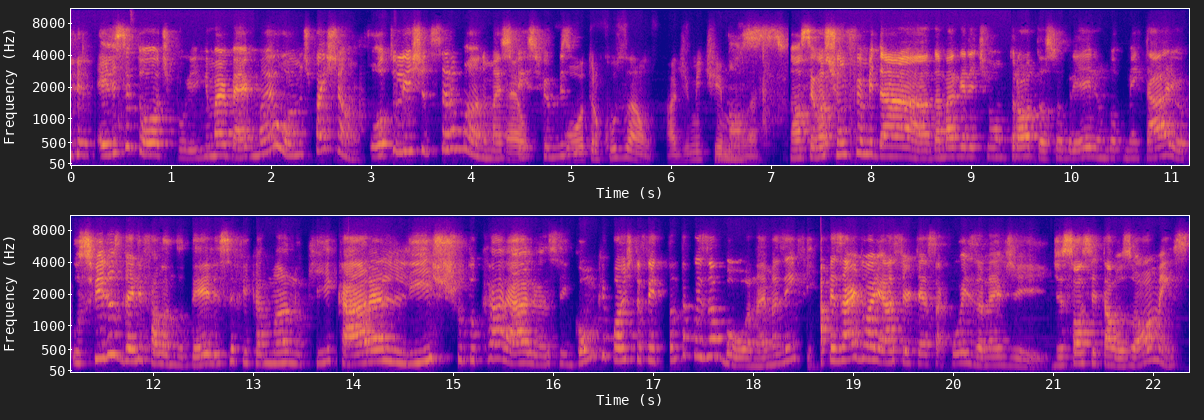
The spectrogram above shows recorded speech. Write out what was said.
ele citou, tipo, Igmar Bergman eu amo de paixão. Outro lixo de ser humano, mas é, fez filmes. Outro cuzão, admitimos, Nossa. né? Nossa, eu assisti um filme da, da Margaret von Trotta sobre ele, um documentário. Os filhos dele falando dele, você fica, mano, que cara lixo do caralho, assim. Como que pode ter feito tanta coisa boa, né? Mas enfim. Apesar do Ari Aster ter essa coisa, né, de, de só citar os homens,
